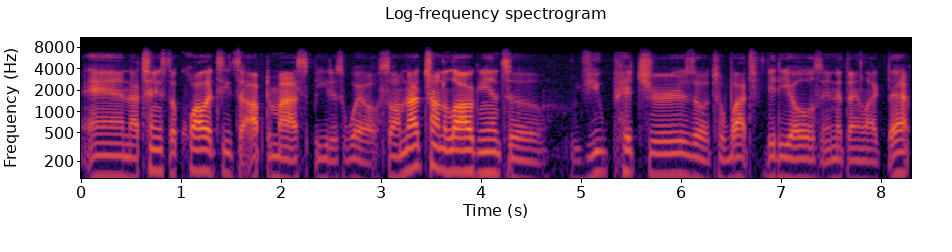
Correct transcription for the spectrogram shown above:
And I change the quality to optimize speed as well. So I'm not trying to log in to view pictures or to watch videos anything like that.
